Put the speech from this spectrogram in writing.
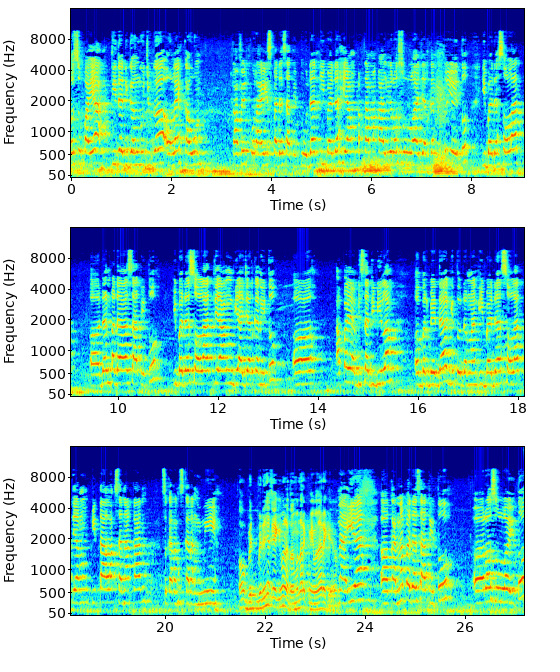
eh, supaya tidak diganggu juga oleh kaum kafir Quraisy pada saat itu dan ibadah yang pertama kali Rasulullah ajarkan itu yaitu ibadah sholat Eh, dan pada saat itu ibadah sholat yang diajarkan itu eh, apa ya bisa dibilang eh, berbeda gitu dengan ibadah sholat yang kita laksanakan sekarang-sekarang ini. Oh, bed- bedanya kayak gimana tuh? Menarik nih, menarik ya. Nah iya karena pada saat itu eh, Rasulullah itu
